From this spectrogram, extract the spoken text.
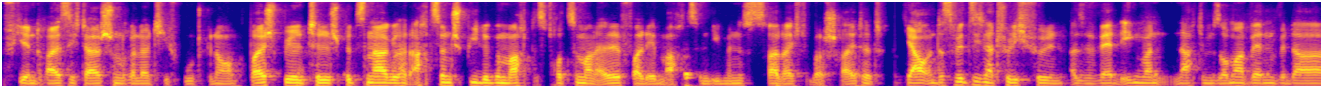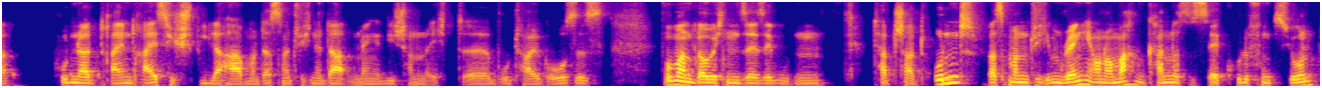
34 da ist schon relativ gut, genau. Beispiel, Till Spitznagel hat 18 Spiele gemacht, ist trotzdem mal 11, weil eben 18 die Mindestzahl leicht überschreitet. Ja, und das wird sich natürlich füllen. Also wir werden irgendwann nach dem Sommer werden wir da 133 Spiele haben und das ist natürlich eine Datenmenge, die schon echt äh, brutal groß ist, wo man, glaube ich, einen sehr, sehr guten Touch hat. Und was man natürlich im Ranking auch noch machen kann, das ist eine sehr coole Funktion,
